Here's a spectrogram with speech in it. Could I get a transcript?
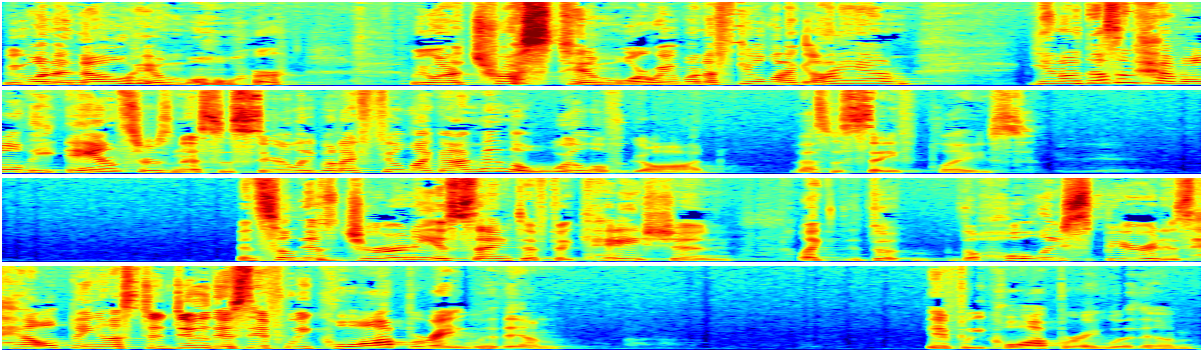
We want to know him more. We want to trust him more. We want to feel like i am you know it doesn't have all the answers necessarily but i feel like i'm in the will of god. That's a safe place and so, this journey of sanctification, like the, the Holy Spirit is helping us to do this if we cooperate with Him. If we cooperate with Him,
